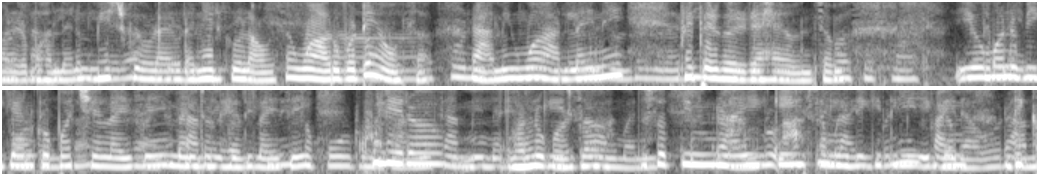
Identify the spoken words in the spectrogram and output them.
भनेर भन्दैनौँ। बिचको एउटा एउटा निर्कुल आउँछ उहाँहरूबाटै आउँछ। र हामी उहाँहरूलाई नै प्रिपेयर गरिरहेका हुन्छौँ यो मनोविज्ञानको पक्षलाई चाहिँ मेन्टल हेल्थलाई चाहिँ खुलेर भन्नुपर्छ। जस्तो तिमीलाई केही समयदेखि तिमी एकदम दिक्क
